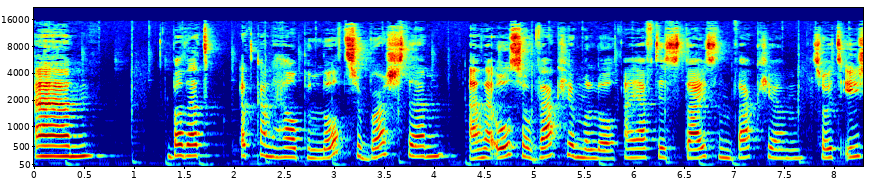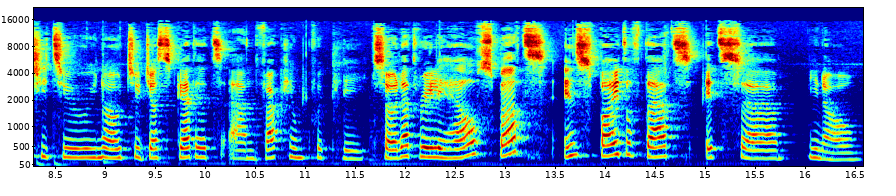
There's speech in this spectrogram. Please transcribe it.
Um, but that that can help a lot to brush them and I also vacuum a lot. I have this Dyson vacuum so it's easy to you know to just get it and vacuum quickly. So that really helps but in spite of that it's uh, you know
